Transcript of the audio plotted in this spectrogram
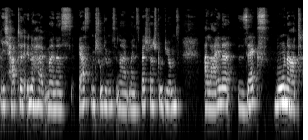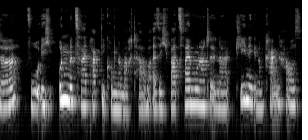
ich hatte innerhalb meines ersten Studiums, innerhalb meines Bachelorstudiums alleine sechs Monate, wo ich unbezahlt Praktikum gemacht habe. Also ich war zwei Monate in einer Klinik, in einem Krankenhaus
